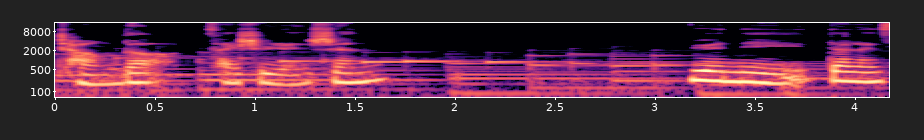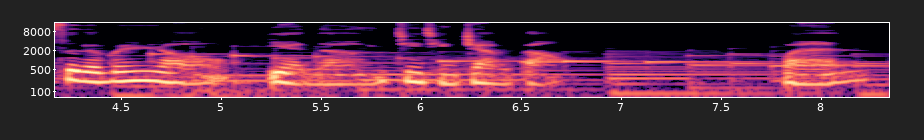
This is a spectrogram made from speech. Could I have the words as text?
长的才是人生。愿你淡蓝色的温柔也能尽情绽放。晚安。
